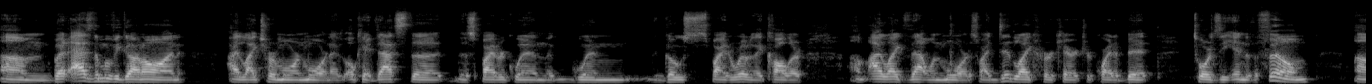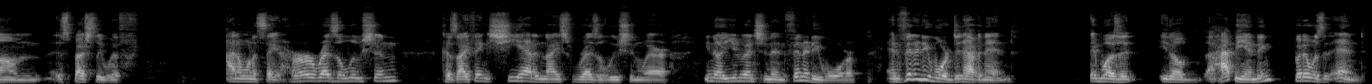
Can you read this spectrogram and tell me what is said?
Um, but as the movie got on, I liked her more and more. And I was okay. That's the the Spider Gwen, the Gwen, the Ghost Spider, whatever they call her. Um, I liked that one more, so I did like her character quite a bit towards the end of the film, um, especially with I don't want to say her resolution because I think she had a nice resolution where you know you mentioned Infinity War. Infinity War did have an end. It wasn't you know a happy ending, but it was an end,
